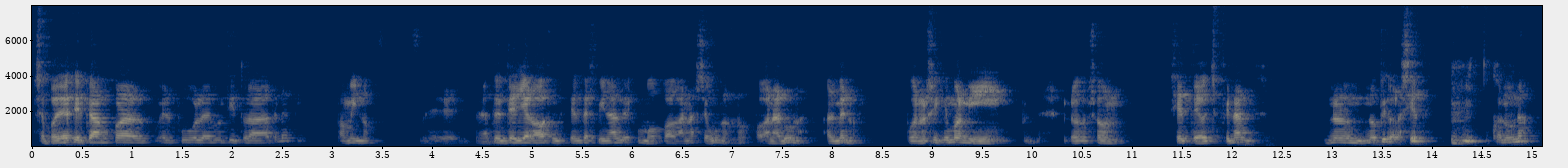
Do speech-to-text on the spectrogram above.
¿se podría decir que a lo mejor el, fútbol es un título al Atleti? Para mí no. Eh, el Atleti llegado a suficientes finales como para ganarse uno, ¿no? Para ganar una, al menos. Pues no exigimos ni, creo que son 7, 8 finales. No, no pido las 7. Con una,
